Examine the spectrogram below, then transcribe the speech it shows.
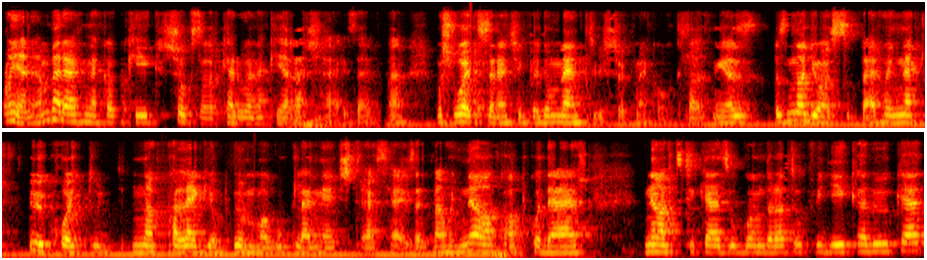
olyan embereknek, akik sokszor kerülnek jeles helyzetben. Most volt szerencsém például mentősöknek oktatni, az, az nagyon szuper, hogy neki, ők hogy tudnak a legjobb önmaguk lenni egy stressz helyzetben, hogy ne a kapkodás, ne a cikázó gondolatok vigyék el őket,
